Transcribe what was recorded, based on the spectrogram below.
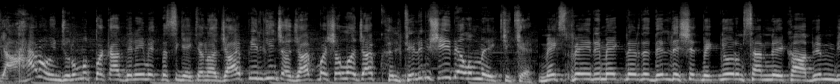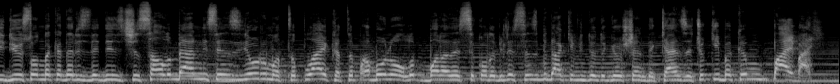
ya her oyuncunun mutlaka deneyim etmesi gereken acayip ilginç, acayip başarılı, acayip kaliteli bir şeydi Alan Wake 2. Max Payne remake'leri de deli dehşet bekliyorum Sam Lake abim. Videoyu sonuna kadar izlediğiniz için sağ olun. Beğendiyseniz yorum atıp like atıp abone olup bana destek olabilirsiniz. Bir dahaki videoda görüşlerinde kendinize çok iyi bakın. Bay bay.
